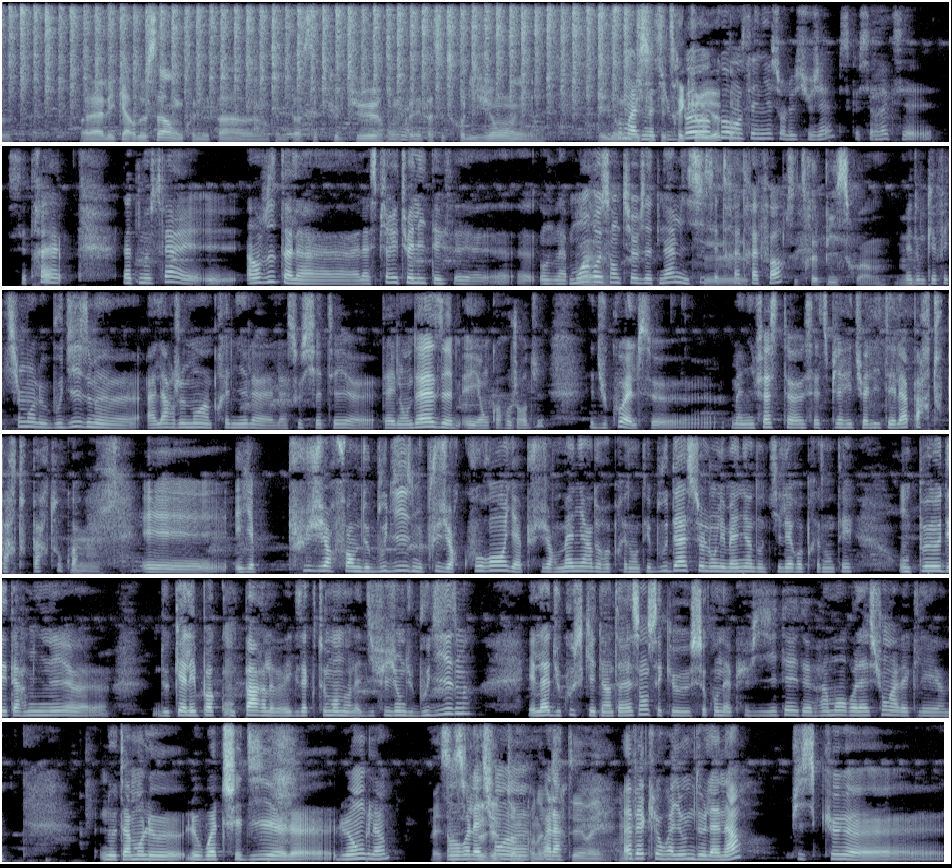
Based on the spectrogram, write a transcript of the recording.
voilà, à l'écart de ça, on connaît pas, on connaît pas cette culture, on connaît pas cette religion et et donc, moi, je me suis très beaucoup curieux, renseigné sur le sujet, parce que c'est vrai que c'est très. L'atmosphère invite à la, la spiritualité. Euh, on l'a moins ressenti au Vietnam, ici c'est très très fort. C'est très pisse quoi. Et donc effectivement, le bouddhisme euh, a largement imprégné la, société euh, thaïlandaise et, encore aujourd'hui. Et du coup, elle se manifeste cette spiritualité-là partout, partout, partout quoi. Mm. Et il y a plusieurs formes de bouddhisme, plusieurs courants, il y a plusieurs manières de représenter Bouddha. Selon les manières dont il est représenté, on peut déterminer euh, de quelle époque on parle exactement dans la diffusion du bouddhisme. Et là, du coup, ce qui était intéressant, c'est que ce qu'on a pu visiter était vraiment en relation avec les, euh, notamment le, le Wat Chedi euh, Luang, là, en relation voilà, mm. avec le royaume de Lana, puisque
